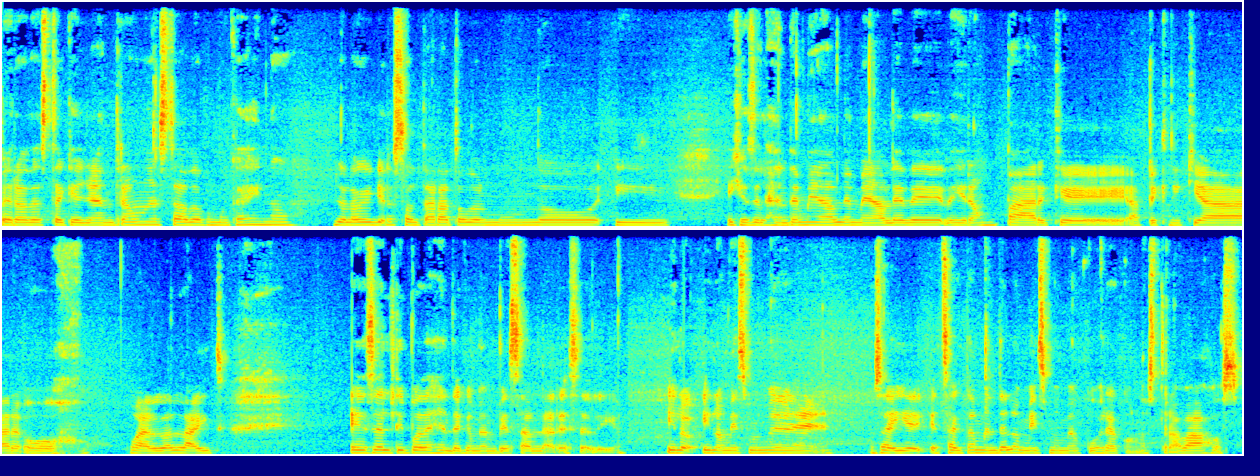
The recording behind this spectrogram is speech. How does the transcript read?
Pero desde que yo entro en un estado como que, ay no, yo lo que quiero es soltar a todo el mundo y, y que si la gente me hable, me hable de, ir a un parque a picniquear o, o, algo light. Es el tipo de gente que me empieza a hablar ese día. Y lo, y lo mismo me, o sea, y exactamente lo mismo me ocurre con los trabajos.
